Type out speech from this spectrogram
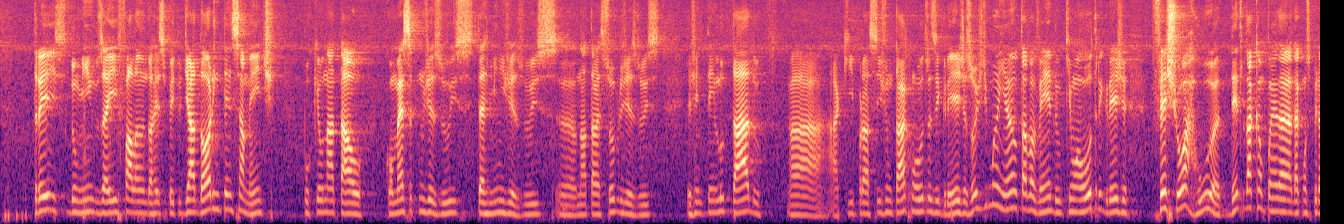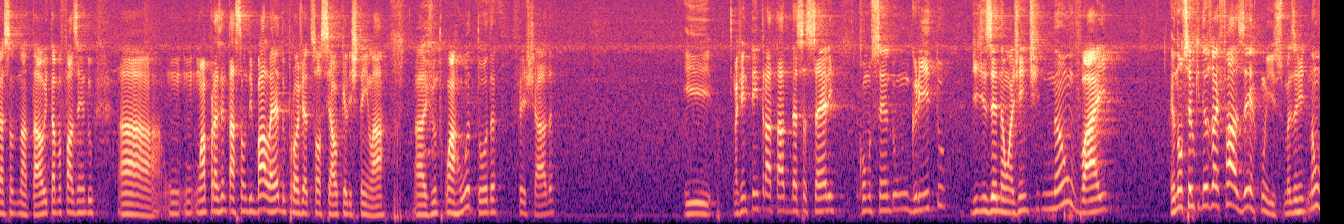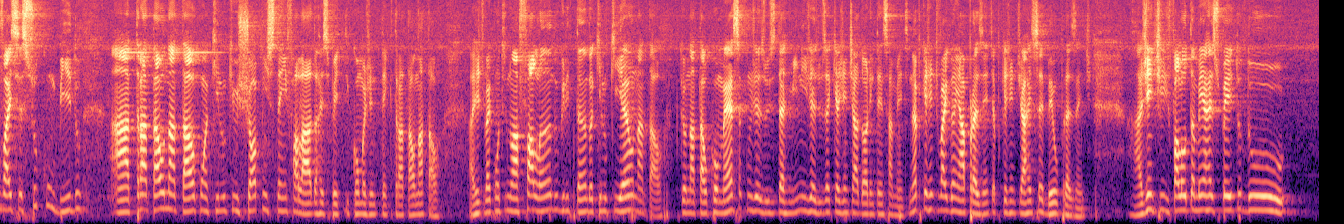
três domingos aí falando a respeito de adore intensamente, porque o Natal começa com Jesus, termina em Jesus, ah, o Natal é sobre Jesus. E a gente tem lutado ah, aqui para se juntar com outras igrejas. Hoje de manhã eu estava vendo que uma outra igreja fechou a rua dentro da campanha da, da conspiração do Natal e estava fazendo ah, um, uma apresentação de balé do projeto social que eles têm lá, ah, junto com a rua toda fechada. E a gente tem tratado dessa série como sendo um grito de dizer: não, a gente não vai. Eu não sei o que Deus vai fazer com isso, mas a gente não vai ser sucumbido a tratar o Natal com aquilo que os shoppings têm falado a respeito de como a gente tem que tratar o Natal. A gente vai continuar falando, gritando aquilo que é o Natal, porque o Natal começa com Jesus e termina em Jesus é que a gente adora intensamente. Não é porque a gente vai ganhar presente, é porque a gente já recebeu o presente. A gente falou também a respeito do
